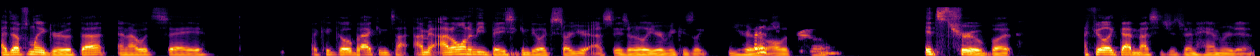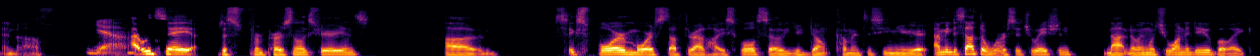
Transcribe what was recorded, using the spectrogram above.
I definitely agree with that, and I would say I could go back in time. I mean, I don't want to be basic and be like start your essays earlier because like you hear But that all the time. It's true, but I feel like that message has been hammered in enough. Yeah. I would say just from personal experience, um, explore more stuff throughout high school so you don't come into senior year. I mean, it's not the worst situation, not knowing what you want to do, but like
